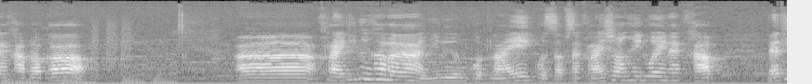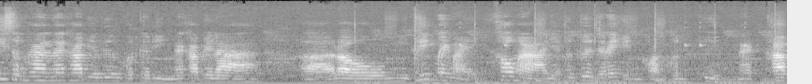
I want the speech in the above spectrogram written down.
นะครับ แล้วก็ใครที่เพิ่งเข้ามาอย่าลืมกดไลค์กด subscribe ช่องให้ด้วยนะครับ และที่สำคัญนะครับอย่าลืมกดกระดิ่งนะครับ เวลา เรามีคลิปใหม่ๆ เข้ามาเนี่ยเพื่อนๆจะได้เห็นก่อนคนอื่นนะครับ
